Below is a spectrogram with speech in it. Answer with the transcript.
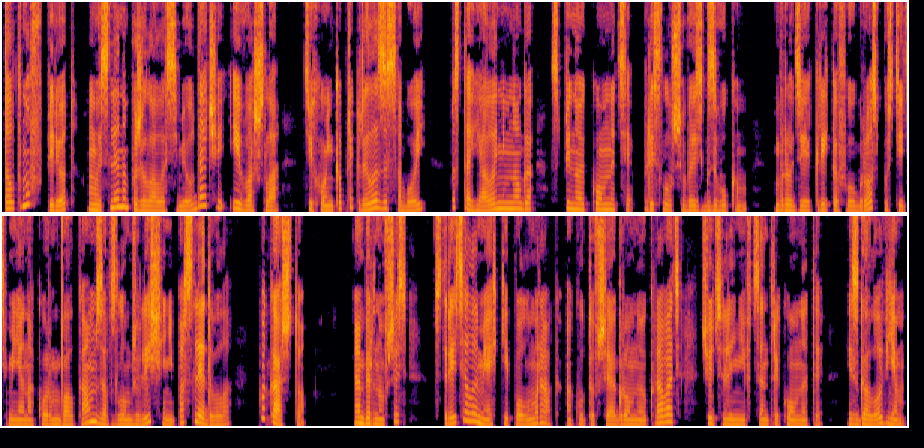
Толкнув вперед, мысленно пожелала себе удачи и вошла. Тихонько прикрыла за собой, постояла немного, спиной к комнате, прислушиваясь к звукам. Вроде криков и угроз пустить меня на корм волкам за взлом жилища не последовало. Пока что. Обернувшись, встретила мягкий полумрак, окутавший огромную кровать чуть ли не в центре комнаты. Изголовьем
